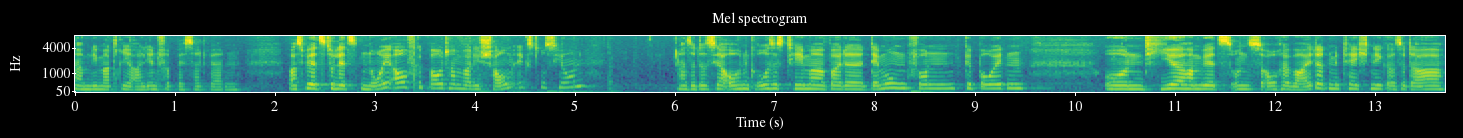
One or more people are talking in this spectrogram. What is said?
ähm, die Materialien verbessert werden. Was wir jetzt zuletzt neu aufgebaut haben, war die Schaumextrusion. Also das ist ja auch ein großes Thema bei der Dämmung von Gebäuden. Und hier haben wir jetzt uns auch erweitert mit Technik. Also da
